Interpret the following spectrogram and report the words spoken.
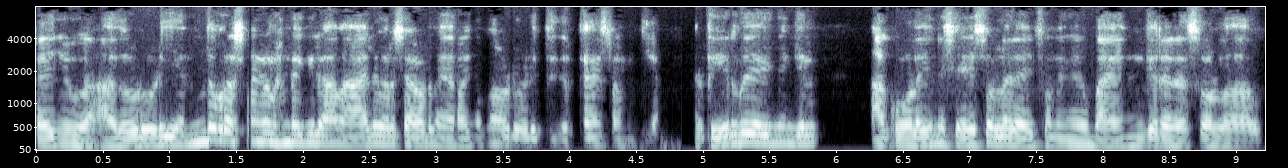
കഴിഞ്ഞു പോവുക. അതോടുകൂടി എന്ത് പ്രശ്നങ്ങൾ ഉണ്ടെങ്കിലും ആ നാല് വർഷം അവിടെ നിന്ന് ഇറങ്ങുന്നതോടുകൂടി തീർക്കാൻ ശ്രമിക്കുക. തീർന്നു കഴിഞ്ഞെങ്കിൽ ആ കോളേജിന് ശേഷമുള്ള ലൈഫ് നിങ്ങൾക്ക് ഭയങ്കര രസമുള്ളതാവും.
